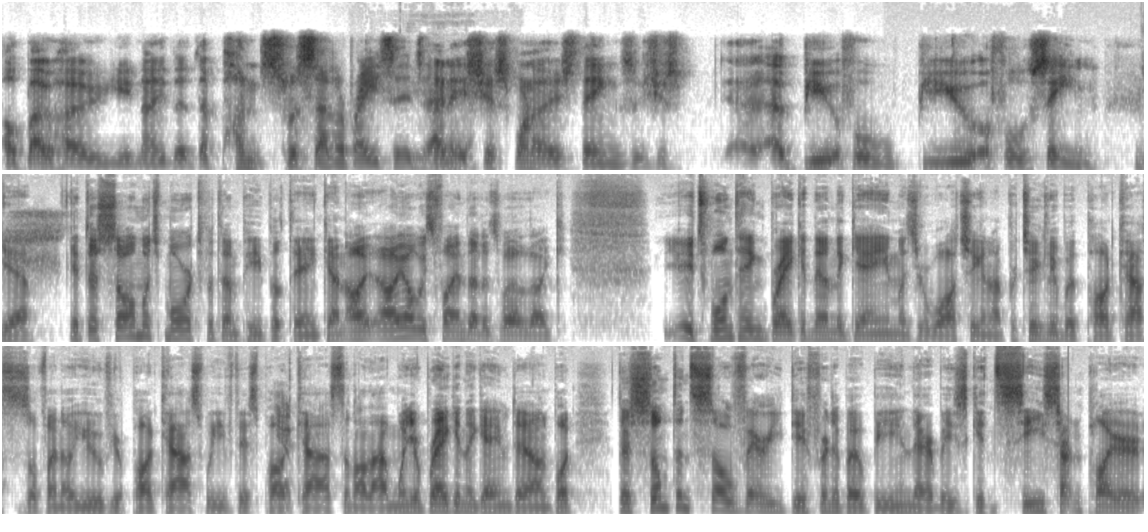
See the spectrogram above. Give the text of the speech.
a Bojo, you know, the the punts were celebrated, Yeah, and it's just one of those things. It's just a, beautiful, beautiful scene. Yeah, it, there's so much more to it than people think, and I, I always find that as well. Like, it's one thing breaking down the game as you're watching, and particularly with podcasts and stuff. I know you have your podcast, we have this Yep. podcast, and all that. And when you're breaking the game down, but there's something so very different about being there because you can see certain player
